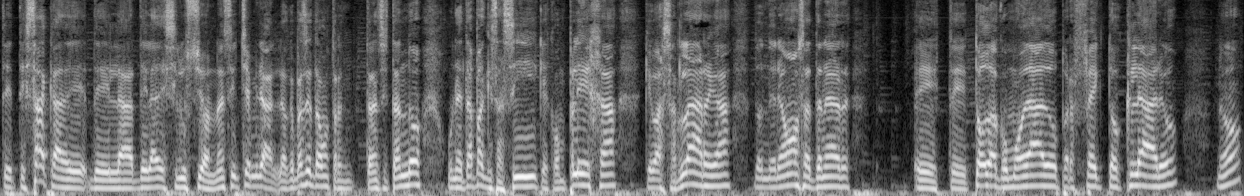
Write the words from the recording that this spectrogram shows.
te, te saca de, de la, de la desilusión. ¿no? Es decir, che, mira, lo que pasa es que estamos tran- transitando una etapa que es así, que es compleja, que va a ser larga, donde no vamos a tener este, todo acomodado, perfecto, claro, ¿no?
